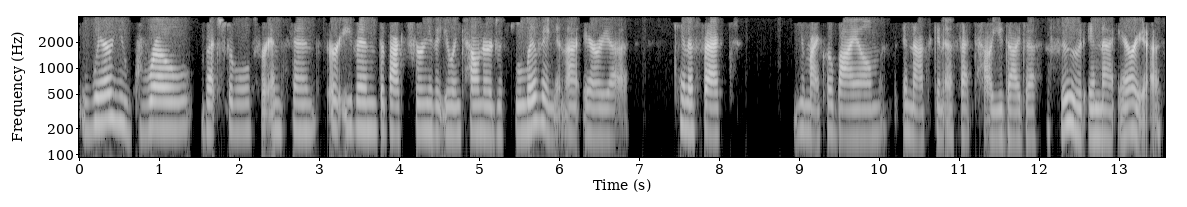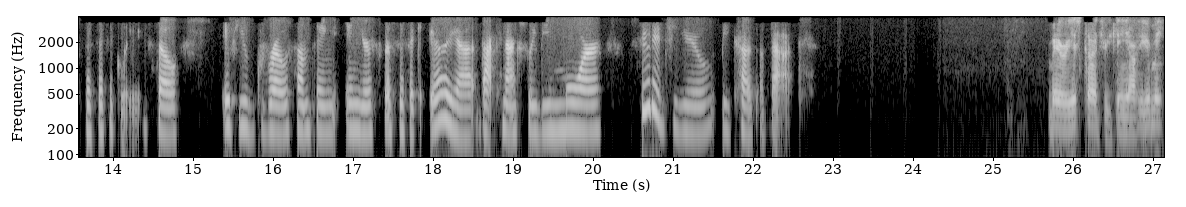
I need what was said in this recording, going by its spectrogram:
where you grow vegetables, for instance, or even the bacteria that you encounter just living in that area can affect your microbiome and that's going to affect how you digest the food in that area specifically. So if you grow something in your specific area, that can actually be more suited to you because of that. Mary, it's country. Can y'all hear me?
